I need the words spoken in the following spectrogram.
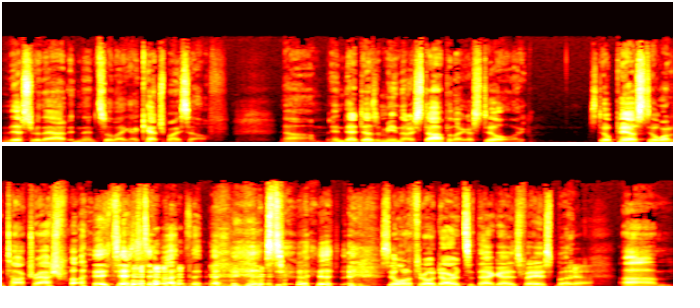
this or that, and then so like I catch myself, um, and that doesn't mean that I stop it. Like I still like still pissed, still want to talk trash but still, still, want to throw darts at that guy's face, but yeah. um,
